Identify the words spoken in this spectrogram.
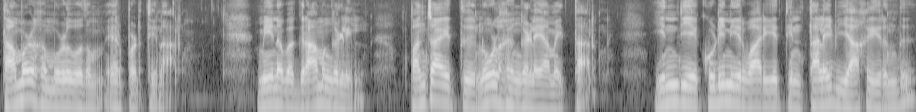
தமிழகம் முழுவதும் ஏற்படுத்தினார். மீனவ கிராமங்களில் பஞ்சாயத்து நூலகங்களை அமைத்தார். இந்திய குடிநீர் வாரியத்தின் தலைவியாக இருந்து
